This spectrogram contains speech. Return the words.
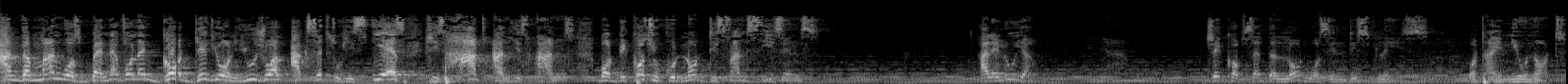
and the man was benevolent. God gave you unusual access to his ears, his heart, and his hands. But because you could not discern seasons. Hallelujah. Yeah. Jacob said, The Lord was in this place, but I knew not.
